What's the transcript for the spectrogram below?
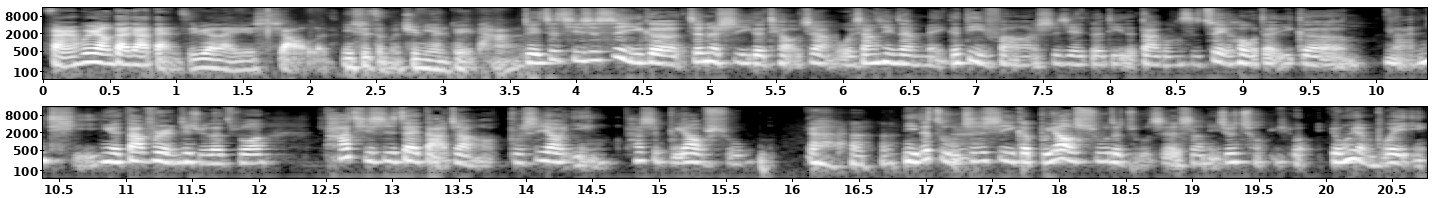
反而会让大家胆子越来越小了。你是怎么去面对它？对，这其实是一个真的是一个挑战。我相信在每个地方啊，世界各地的大公司最后的一个难题，因为大部分人就觉得说，他其实在打仗哦，不是要赢，他是不要输。你的组织是一个不要输的组织的时候，你就从永永远不会赢，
